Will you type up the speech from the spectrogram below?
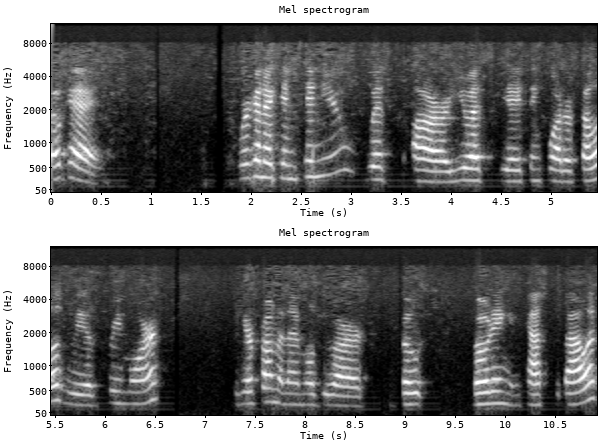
Okay. We're going to continue with our USDA Think Water Fellows. We have three more to hear from, and then we'll do our vote, voting and cast the ballot.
